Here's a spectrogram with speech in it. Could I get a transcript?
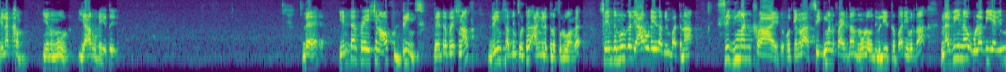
விளக்கம் எனும் நூல் யாருடையது? The interpretation of dreams the interpretation of dreams அப்படின்னு சொல்லிட்டு ஆங்கிலத்தில் சொல்லுவாங்க. ஸோ இந்த நூல்கள் யாருடையது அப்படின்னு பார்த்தோன்னா சிக்மன் ஃப்ராய்டு. ஓகேங்களா? சிக்மன் ஃப்ராய்டு தான் அந்த நூலை வந்து வெளியிட்டிருப்பார். இவர் தான் நவீன உளவியலின்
